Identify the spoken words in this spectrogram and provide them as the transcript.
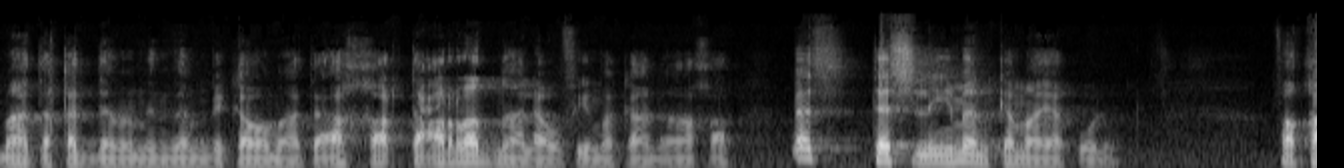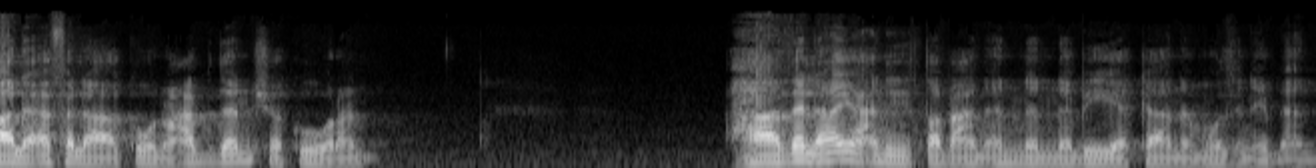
ما تقدم من ذنبك وما تأخر تعرضنا له في مكان آخر بس تسليما كما يقولون. فقال أفلا أكون عبدا شكورا؟ هذا لا يعني طبعا أن النبي كان مذنبا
